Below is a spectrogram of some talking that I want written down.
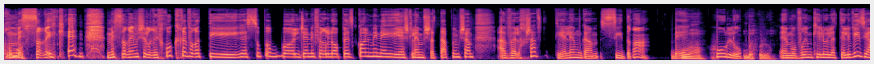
חומוס. מסרים, כן, מסרים של ריחוק חברתי, סופרבול, ג'ניפר לופז, כל מיני, יש להם שת"פים שם, אבל עכשיו תהיה להם גם סדרה. בהולו. בהולו. הם עוברים כאילו לטלוויזיה.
